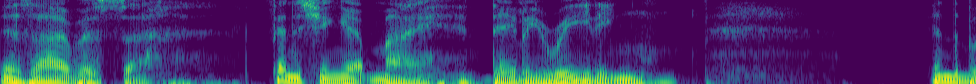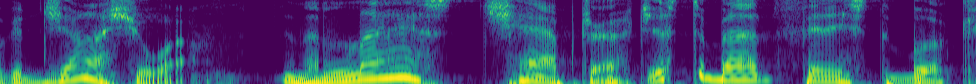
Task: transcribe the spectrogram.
as I was uh, finishing up my daily reading in the book of Joshua, in the last chapter, just about finished the book,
